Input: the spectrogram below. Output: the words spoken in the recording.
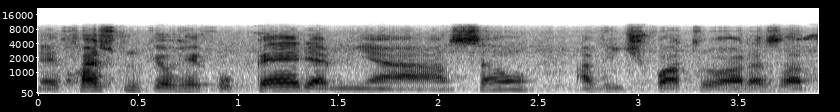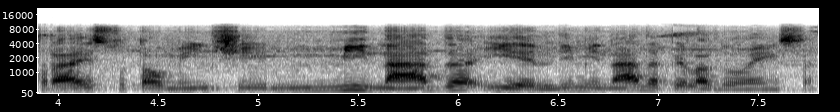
é, faz com que eu recupere a minha ação há 24 horas atrás totalmente minada e eliminada pela doença.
